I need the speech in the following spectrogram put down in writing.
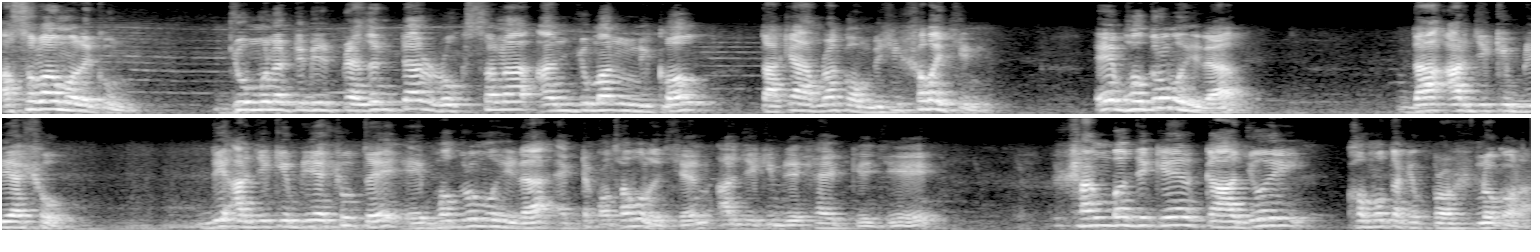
আসসালামু আলাইকুম। যমুনা টিভির প্রেজেন্টার রোকসানা আঞ্জুমান নিকল, তাকে আমরা কম বেশি সবাই চিনি। এই ভদ্র মহিলা, the RJ Kibria show. The RJ Kibria শোতে এই ভদ্র মহিলা একটা কথা বলেছেন আরজি কিবরিয়া সাহেবকে যে, সাংবাদিকের কাজই ক্ষমতাকে প্রশ্ন করা।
